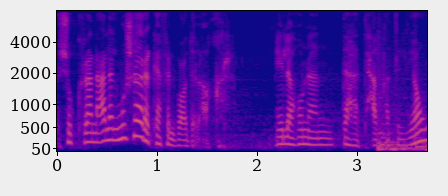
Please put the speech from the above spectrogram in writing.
شكرا على المشاركة في البعد الآخر. إلى هنا انتهت حلقة اليوم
